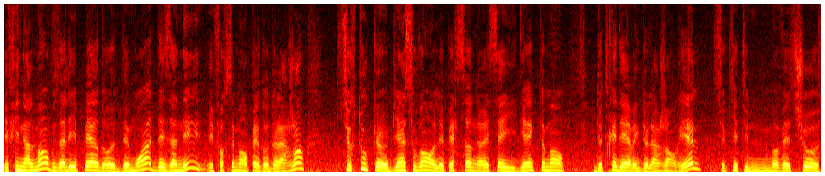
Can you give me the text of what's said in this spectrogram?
Et finalement vous allez perdre des mois, des années et forcément perdre de l'argent. Surtout que bien souvent les personnes essayent directement de trader avec de l'argent réel ce qui est une mauvaise chose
